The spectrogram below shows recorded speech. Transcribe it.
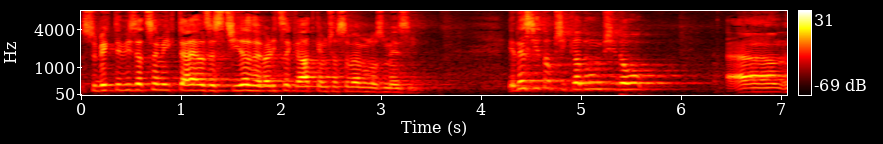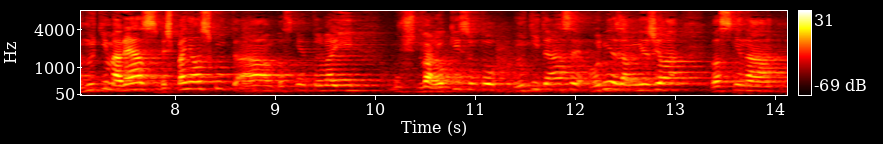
subjektivizacemi, které lze střídat ve velice krátkém časovém rozmezí. Jeden z těchto příkladů přijdou Ehm, hnutí Marias ve Španělsku, ta vlastně trvají už dva roky, jsou to hnutí, která se hodně zaměřila vlastně na,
